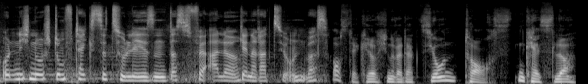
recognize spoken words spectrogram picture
und nicht nur stumpf Texte zu lesen. Das ist für alle Generationen was. Aus der Kirchenredaktion Redaktion Torsten Kessler.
